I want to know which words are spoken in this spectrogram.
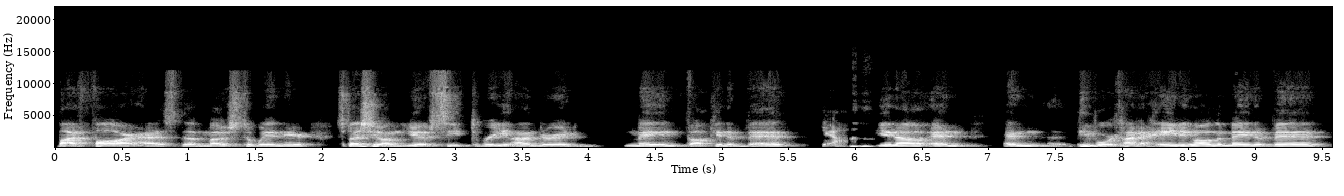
by far has the most to win here, especially on UFC 300 main fucking event. Yeah. You know, and and people were kind of hating on the main event,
